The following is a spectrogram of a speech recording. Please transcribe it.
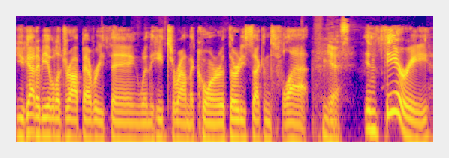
you got to be able to drop everything when the heat's around the corner, 30 seconds flat. Yes. In theory,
